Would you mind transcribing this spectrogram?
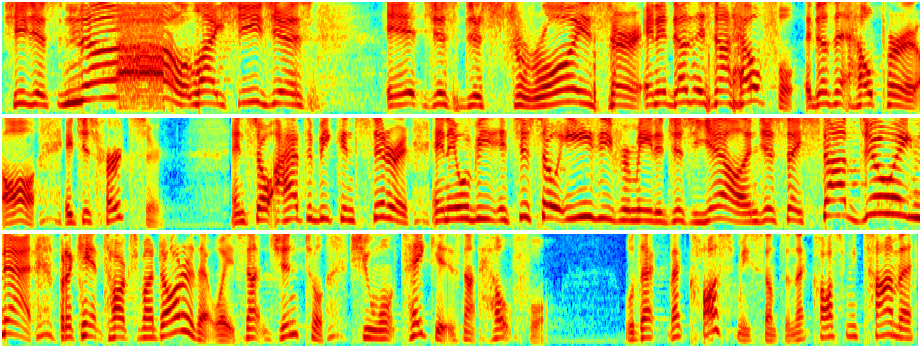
she just, no! Like she just it just destroys her. And it does it's not helpful. It doesn't help her at all. It just hurts her. And so I have to be considerate. And it would be, it's just so easy for me to just yell and just say, stop doing that. But I can't talk to my daughter that way. It's not gentle. She won't take it. It's not helpful. Well, that, that costs me something. That costs me time. That,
